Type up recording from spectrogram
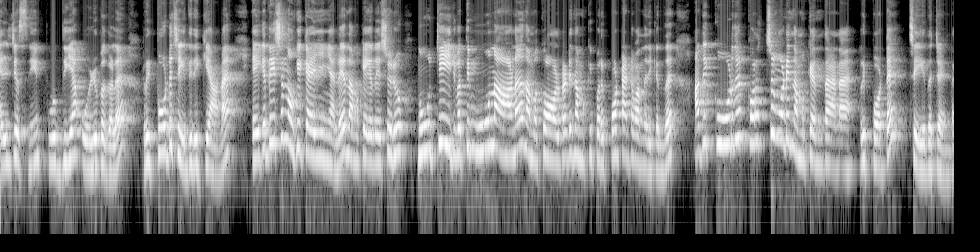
എൽ ജി എസിന്റെയും പുതിയ ഒഴിവുകൾ റിപ്പോർട്ട് ചെയ്തിരിക്കുകയാണ്. ഏകദേശം നോക്കിക്കഴിഞ്ഞ് കഴിഞ്ഞാൽ നമുക്ക് ഏകദേശം ഒരു നൂറ്റി ഇരുപത്തി മൂന്നാണ് നമുക്ക് ഓൾറെഡി നമുക്ക് നമുക്കിപ്പോൾ റിപ്പോർട്ടായിട്ട് വന്നിരിക്കുന്നത്. അതിൽ കൂടുതൽ കുറച്ചും കൂടി നമുക്ക് എന്താണ് റിപ്പോർട്ട് ചെയ്തിട്ടുണ്ട്.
